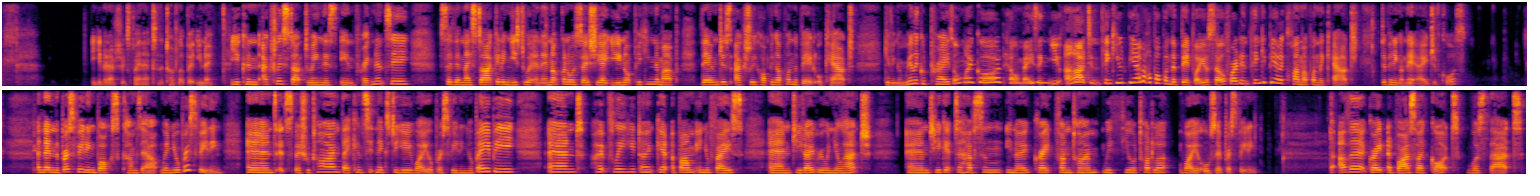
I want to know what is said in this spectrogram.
you don't have to explain that to the toddler, but you know, you can actually start doing this in pregnancy. So then they start getting used to it and they're not going to associate you not picking them up, them just actually hopping up on the bed or couch, giving them really good praise. Oh my God, how amazing you are. I didn't think you'd be able to hop up on the bed by yourself, or I didn't think you'd be able to climb up on the couch, depending on their age, of course. And then the breastfeeding box comes out when you're breastfeeding and it's special time. They can sit next to you while you're breastfeeding your baby and hopefully you don't get a bum in your face and you don't ruin your latch and you get to have some, you know, great fun time with your toddler while you're also breastfeeding. The other great advice I got was that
